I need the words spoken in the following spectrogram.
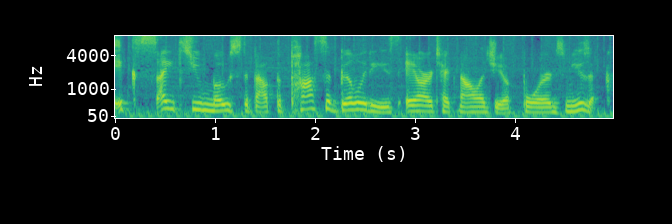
excites you most about the possibilities AR technology affords music?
